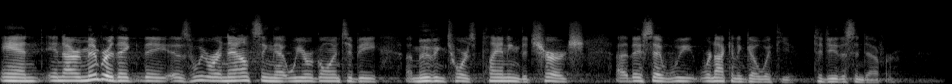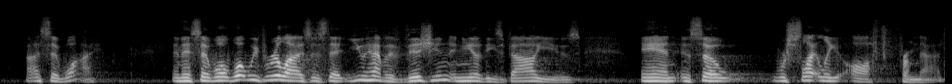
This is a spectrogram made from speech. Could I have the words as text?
And, and I remember they, they, as we were announcing that we were going to be uh, moving towards planning the church, uh, they said, we, We're not going to go with you to do this endeavor. I said, Why? And they said, Well, what we've realized is that you have a vision and you have these values. And, and so we're slightly off from that.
